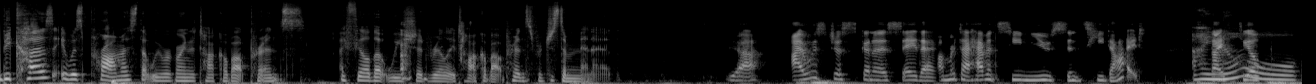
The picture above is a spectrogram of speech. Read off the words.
because it was promised that we were going to talk about Prince. I feel that we should really talk about Prince for just a minute. yeah i was just gonna say that amrita i haven't seen you since he died I I know. feel-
